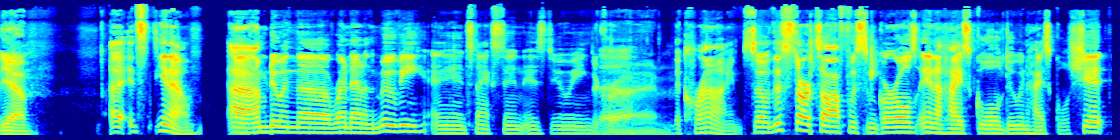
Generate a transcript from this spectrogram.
yeah. Uh, it's you know, uh, I'm doing the rundown of the movie, and Snaxton is doing The the, crime. The crime. So this starts off with some girls in a high school doing high school shit,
